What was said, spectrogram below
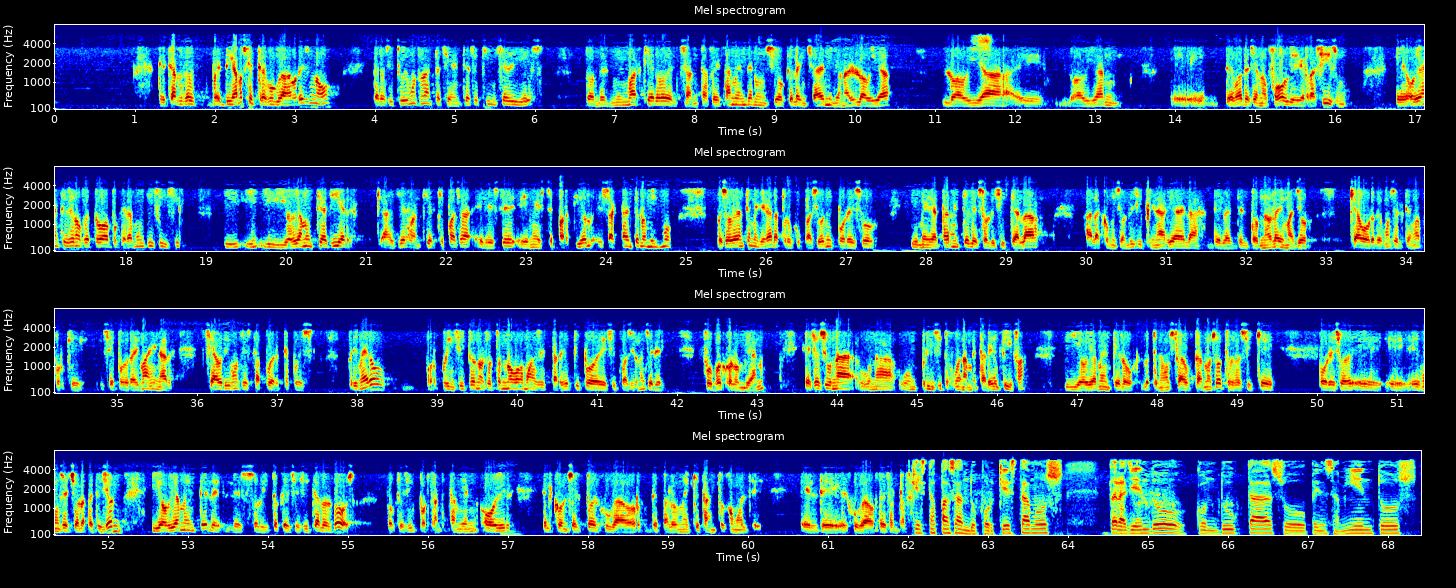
Ricardo, pues, digamos que entre jugadores no, pero sí tuvimos un antecedente hace 15 días donde el mismo arquero del Santa Fe también denunció que la hinchada de Millonarios lo había, lo había, eh, lo habían eh, temas de xenofobia y de racismo. Eh, obviamente eso no fue probado porque era muy difícil y, y, y obviamente ayer, ayer antier que pasa en este en este partido exactamente lo mismo, pues obviamente me llega la preocupación y por eso inmediatamente le solicité a la a la comisión disciplinaria de la, de la- del torneo de la DIMAYOR que abordemos el tema porque se podrá imaginar si abrimos esta puerta pues primero por principio nosotros no vamos a aceptar ese tipo de situaciones en el fútbol colombiano. Ese es una, una un principio fundamental en FIFA y obviamente lo, lo tenemos que adoptar nosotros. Así que por eso eh, eh, hemos hecho la petición y obviamente le- les solicito que se cite a los dos porque es importante también oír el concepto del jugador de Palomeque tanto como el de el del jugador de Santa Fe. ¿Qué está pasando? ¿Por qué estamos trayendo conductas o pensamientos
